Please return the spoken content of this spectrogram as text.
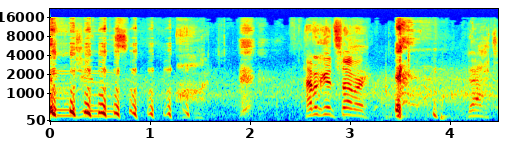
engines on. Have a good summer. That's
